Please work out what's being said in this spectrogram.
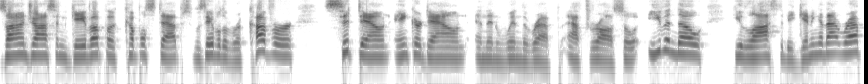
Zion Johnson gave up a couple steps, was able to recover, sit down, anchor down, and then win the rep after all. So even though he lost the beginning of that rep,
